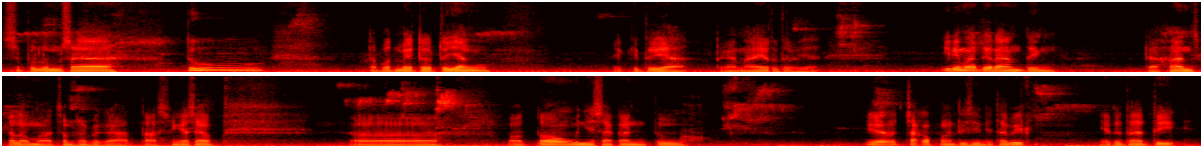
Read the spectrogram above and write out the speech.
sebelum saya tuh dapat metode yang kayak gitu ya dengan air tuh ya. Ini mati ranting dahan segala macam sampai ke atas sehingga saya eh, potong menyisakan tuh. Ya cakep banget di sini. Tapi itu tadi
